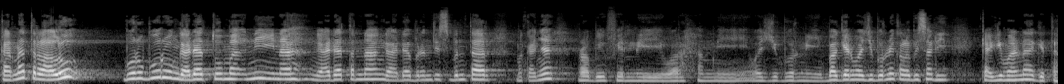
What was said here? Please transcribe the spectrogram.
karena terlalu buru-buru nggak ada tumak ninah, nggak ada tenang, nggak ada berhenti sebentar. Makanya Robbi firli warhamni wajiburni. Bagian wajiburni kalau bisa di kayak gimana gitu.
